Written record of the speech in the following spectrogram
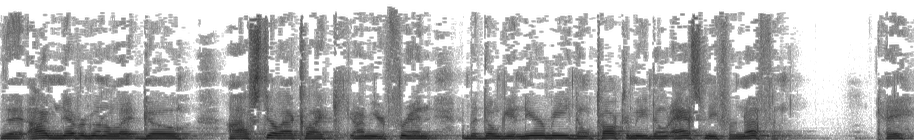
that I'm never going to let go. I'll still act like I'm your friend, but don't get near me, don't talk to me, don't ask me for nothing. Okay?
